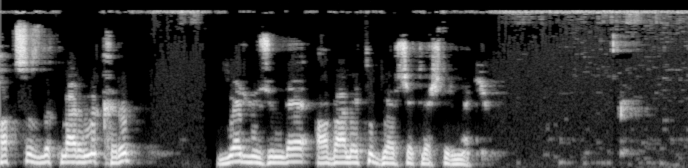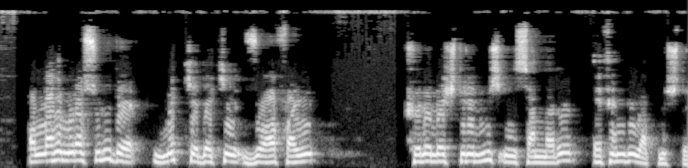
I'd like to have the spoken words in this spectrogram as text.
haksızlıklarını kırıp yeryüzünde adaleti gerçekleştirmek. Allah'ın Resulü de Mekke'deki zuafayı köleleştirilmiş insanları efendi yapmıştı.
